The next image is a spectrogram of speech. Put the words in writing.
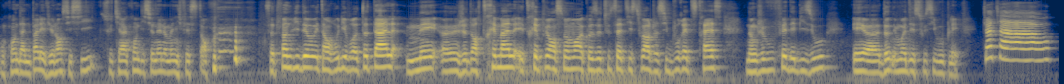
on condamne pas les violences ici. Soutien inconditionnel aux manifestants. Cette fin de vidéo est en roue libre total, mais euh, je dors très mal et très peu en ce moment à cause de toute cette histoire. Je suis bourré de stress, donc je vous fais des bisous et euh, donnez-moi des sous s'il vous plaît. Ciao ciao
